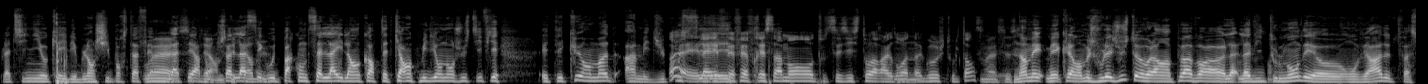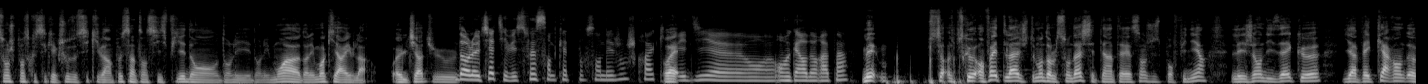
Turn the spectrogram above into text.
Platini ok il est blanchi pour cette affaire, Ouais, la terre clair, donc on ça là c'est good. Par contre celle-là il a encore peut-être 40 millions non justifiés. Et t'es que en mode ah mais du coup Ouais, et la FFF récemment, toutes ces histoires à droite, Mm. à gauche, tout le temps. Ouais. Non mais, mais clairement, mais je voulais juste euh, voilà, un peu avoir la- l'avis de tout le monde et euh, on verra de toute façon, je pense que c'est quelque chose aussi qui va un peu s'intensifier dans, dans, les, dans, les mois, dans les mois qui arrivent là. Ouais, Ultia, tu... Dans le chat, il y avait 64% des gens, je crois, qui Ouais. avaient dit euh, on, on regardera pas. Mais parce que en fait là justement dans le sondage c'était intéressant juste pour finir, les gens disaient que il y avait 40 euh,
